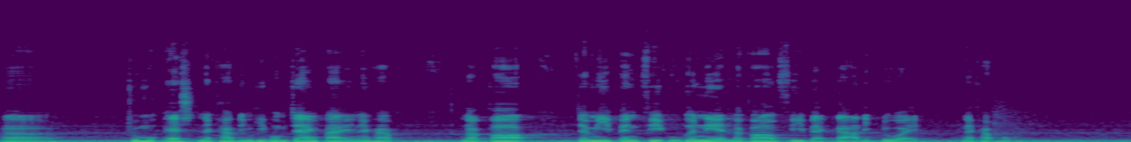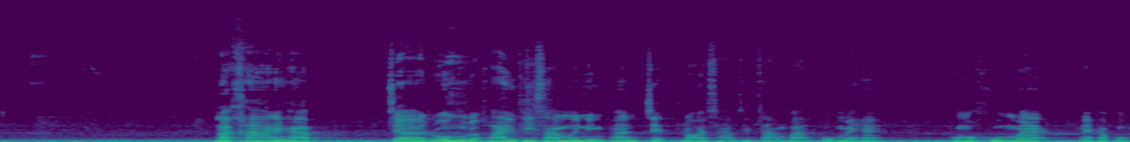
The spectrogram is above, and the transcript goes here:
เอ่อ To Move H นะครับอย่างที่ผมแจ้งไปนะครับ แล้วก็จะมีเป็นฟรี Google Net แล้วก็ฟรี Backguard อีกด้วยนะครับผมราคานะครับจะรวมมูลค่าอยู่ที่ 31,733 บาทคุ้มไหมฮะ ผมว่าคุ้มมากนะครับผม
